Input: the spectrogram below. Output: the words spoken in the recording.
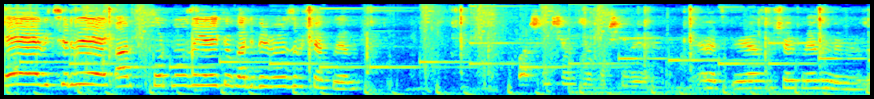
Eee bitirdik. Artık korkmamıza gerek yok. Hadi birbirimizi bıçaklayalım. Başka işimiz yokmuş gibi. Evet biraz bıçaklayalım birbirimizi.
